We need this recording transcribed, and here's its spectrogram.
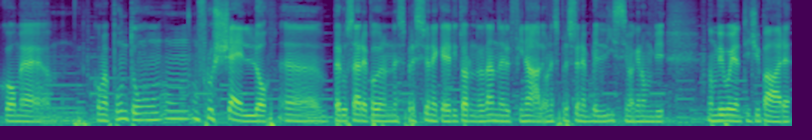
come, come appunto un, un, un fruscello, eh, per usare poi un'espressione che ritornerà nel finale, un'espressione bellissima che non vi, non vi voglio anticipare.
